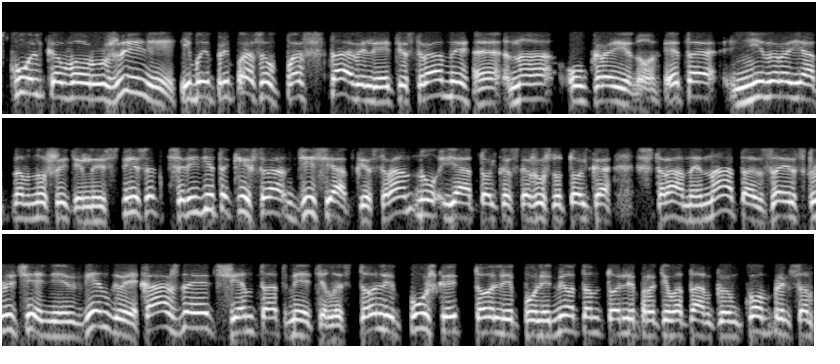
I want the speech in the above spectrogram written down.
сколько вооружений и боеприпасов поставили эти страны э, на Украину. Это невероятно внушительный список. Среди таких стран десятки стран, ну, я только скажу, что только страны НАТО, за исключением Венгрии, каждая чем-то отметилась. То ли пушкой, то ли пулеметом, то ли противотанковым комплексом,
